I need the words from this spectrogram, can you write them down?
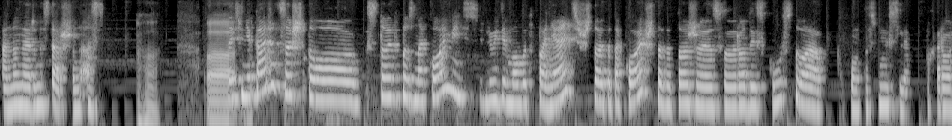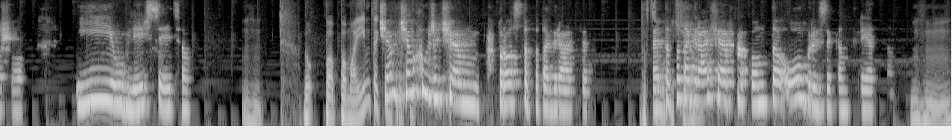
она, наверное, старше нас. Ага. То есть мне кажется, что стоит познакомить, люди могут понять, что это такое, что это тоже своего рода искусство в каком-то смысле, по-хорошему, и увлечься этим. Угу. Ну, по, по моим таким... Чем, чем хуже, чем просто фотография? Да это ничего. фотография в каком-то образе конкретном. Угу, угу.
